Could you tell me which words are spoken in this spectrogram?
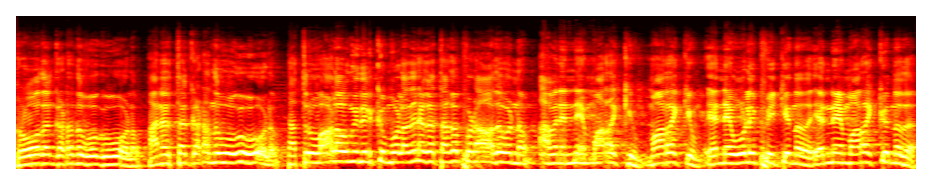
ക്രോധം കടന്നു പോകുവോളം അനർത്ഥം കടന്നു പോകുവോളം. ശത്രുവാളവും നിൽക്കുമ്പോൾ അതിനകത്ത് തകപ്പെടാതെ വണ്ണം. അവൻ എന്നെ മറയ്ക്കും മറയ്ക്കും. എന്നെ ഒളിപ്പിക്കുന്നത് എന്നെ മറയ്ക്കുന്നത്.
